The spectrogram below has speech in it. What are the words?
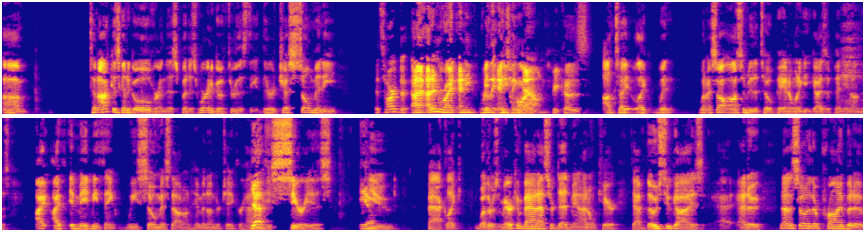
Um, Tanaka's going to go over in this, but as we're going to go through this, the, there are just so many. It's hard to I, I didn't write any really It's- anything hard. down because I'll tell you, like when when I saw Awesome do the tope, and I want to get you guys' opinion on this. I, I it made me think we so missed out on him and Undertaker having Yes. a serious Yeah. feud back, like whether it's American Badass or Dead Man, I don't care. To have those two guys at, at a not necessarily their prime, but a,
